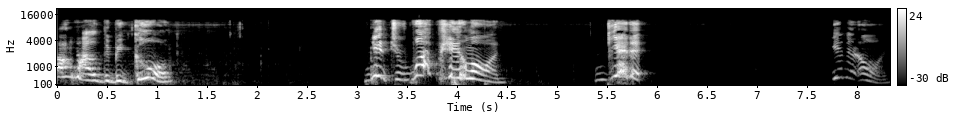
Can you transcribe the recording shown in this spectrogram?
I'm about to be cool. Get your webcam on. Get it. Get it on.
